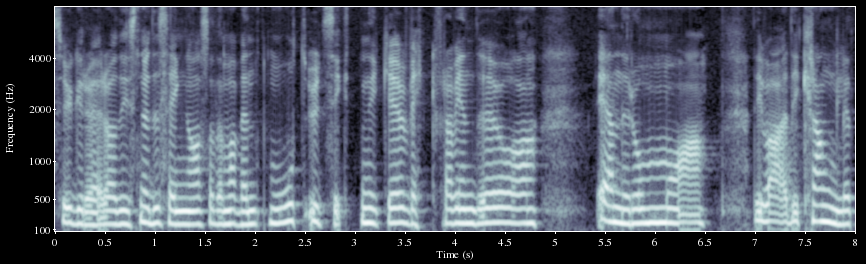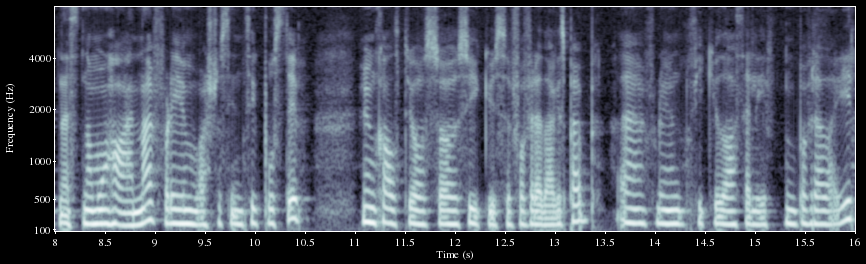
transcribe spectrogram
sugerør, og de snudde senga så den var vendt mot utsikten, ikke vekk fra vinduet, og enerom, og de, var, de kranglet nesten om å ha henne fordi hun var så sinnssykt positiv. Hun kalte jo også sykehuset for fredagspub, pub, for hun fikk jo da cellegiften på fredager.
